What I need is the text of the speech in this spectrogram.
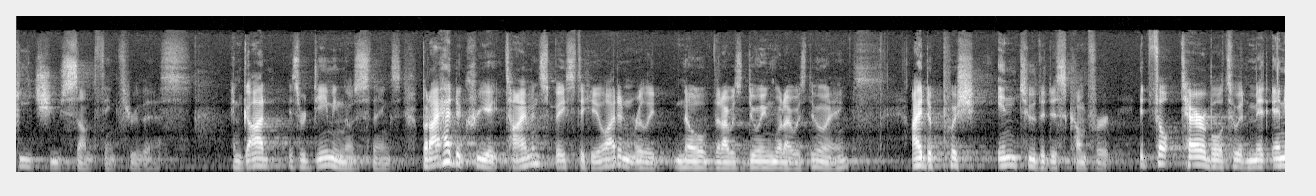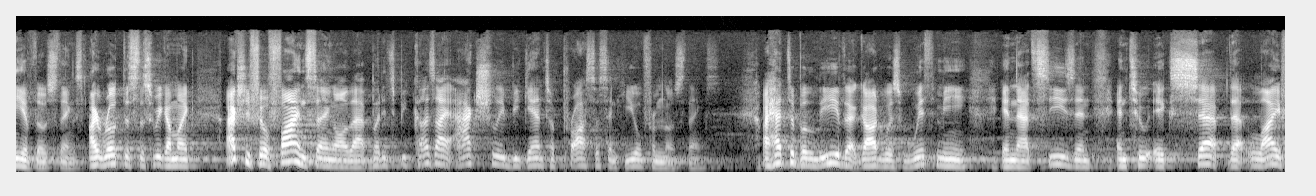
teach you something through this. And God is redeeming those things. But I had to create time and space to heal. I didn't really know that I was doing what I was doing. I had to push into the discomfort, it felt terrible to admit any of those things. I wrote this this week. I'm like, I actually feel fine saying all that, but it's because I actually began to process and heal from those things. I had to believe that God was with me in that season and to accept that life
